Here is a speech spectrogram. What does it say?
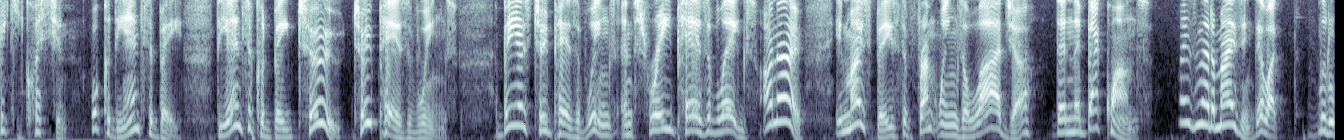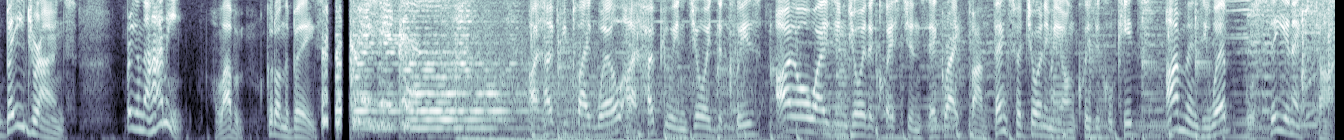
Tricky question. What could the answer be? The answer could be two, two pairs of wings. A bee has two pairs of wings and three pairs of legs. I know. In most bees, the front wings are larger than their back ones. Isn't that amazing? They're like little bee drones, bringing the honey. I love them. Good on the bees. I hope you played well. I hope you enjoyed the quiz. I always enjoy the questions. They're great fun. Thanks for joining me on Quizzical Kids. I'm Lindsay Webb. We'll see you next time.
